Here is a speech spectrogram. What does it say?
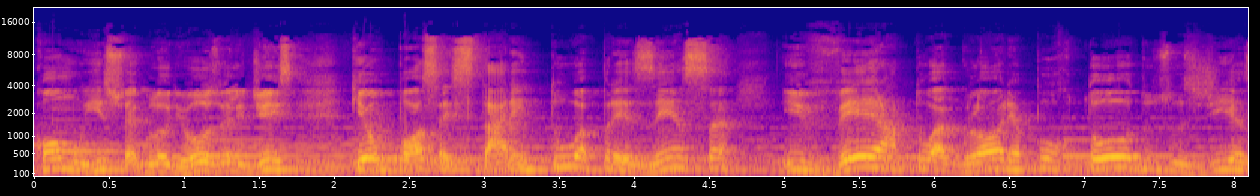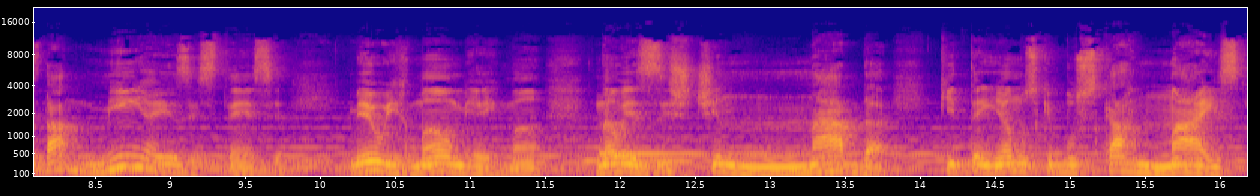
Como isso é glorioso! Ele diz que eu possa estar em tua presença e ver a tua glória por todos os dias da minha existência. Meu irmão, minha irmã, não existe nada que tenhamos que buscar mais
